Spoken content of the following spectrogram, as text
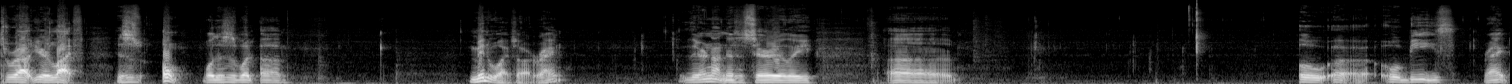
throughout your life. This is, oh, well, this is what uh, midwives are, right? they're not necessarily uh, o, uh, OBs, right,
